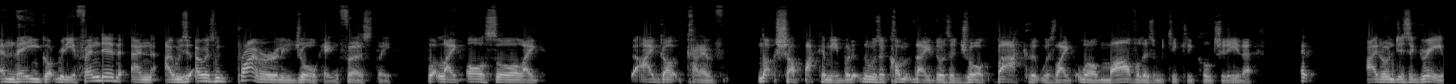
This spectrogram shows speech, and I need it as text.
And they got really offended, and I was I was primarily joking, firstly, but like also like I got kind of not shot back at me, but there was a com- like there was a joke back that was like, "Well, Marvel isn't particularly cultured either." And I don't disagree.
